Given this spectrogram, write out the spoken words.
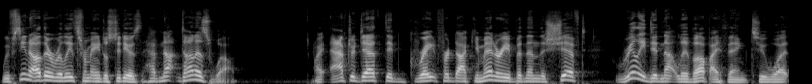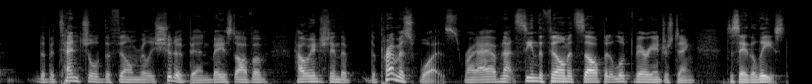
we've seen other releases from Angel Studios have not done as well. Right, After Death did great for documentary, but then The Shift really did not live up, I think, to what the potential of the film really should have been based off of how interesting the, the premise was, right? I have not seen the film itself, but it looked very interesting to say the least.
